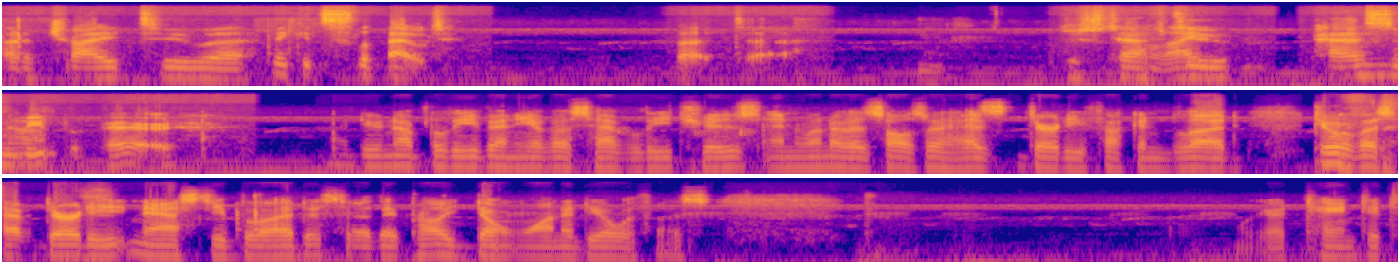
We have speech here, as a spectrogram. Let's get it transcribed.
I'd have tried to uh, make it slip out. But uh, just have Well, I to pass do and be prepared. I do not believe any of us have leeches, and one of us also has dirty fucking blood. Two of us have dirty, nasty blood, so they probably don't want to deal with us. We are tainted.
